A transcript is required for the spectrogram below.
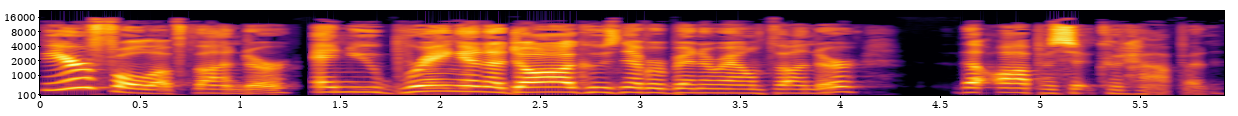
fearful of thunder and you bring in a dog who's never been around thunder, the opposite could happen.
